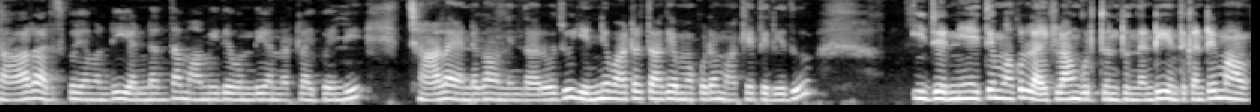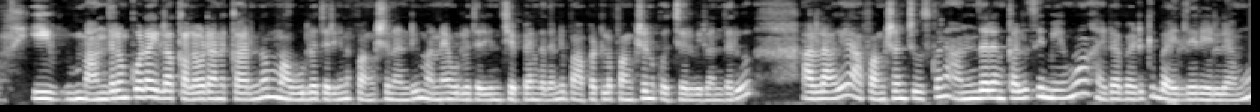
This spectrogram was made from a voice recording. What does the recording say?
చాలా అలసిపోయామండి. ఎండంతా మా మీదే ఉంది అన్నట్లు అయిపోయింది. చాలా ఎండగా ఉండింది ఆ రోజు. ఎన్ని వాటర్ తాగామో కూడా మాకే తెలియదు ఈ జర్నీ అయితే మాకు లైఫ్ లాంగ్ గుర్తుంటుందండి. ఎందుకంటే మా ఈ అందరం కూడా ఇలా కలవడానికి కారణం మా ఊళ్ళో జరిగిన ఫంక్షన్ అండి. మా ఊళ్ళో జరిగింది చెప్పాను కదండి. బాపట్ల ఫంక్షన్కి వచ్చారు వీళ్ళందరూ. అలాగే ఆ ఫంక్షన్ చూసుకొని అందరం కలిసి మేము హైదరాబాద్కి బయలుదేరి వెళ్ళాము.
